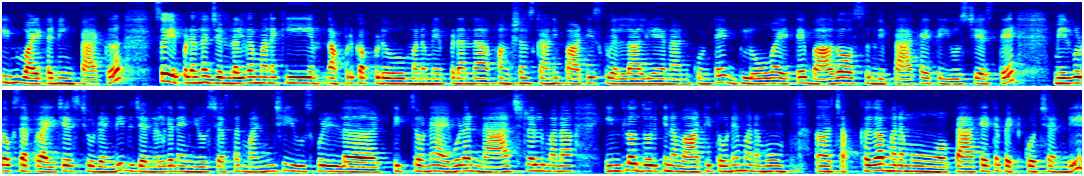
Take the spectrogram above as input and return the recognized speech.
స్కిన్ వైటనింగ్ ప్యాక్. సో ఎప్పుడన్నా జనరల్గా మనకి అప్పటికప్పుడు మనం ఎప్పుడన్నా ఫంక్షన్స్ కానీ పార్టీస్కి వెళ్ళాలి అని అనుకుంటే గ్లో అయితే బాగా వస్తుంది ప్యాక్ అయితే యూస్ చేస్తే. మీరు కూడా ఒకసారి ట్రై చేసి చూడండి. ఇది జనరల్గా నేను యూస్ చేస్తాను. మంచి యూస్ఫుల్ టిప్స్ ఉన్నాయి. అవి కూడా న్యాచురల్ మన ఇంట్లో దొరికిన వాటితోనే మనము చక్కగా మనము ప్యాక్ అయితే పెట్టుకోవచ్చండి.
